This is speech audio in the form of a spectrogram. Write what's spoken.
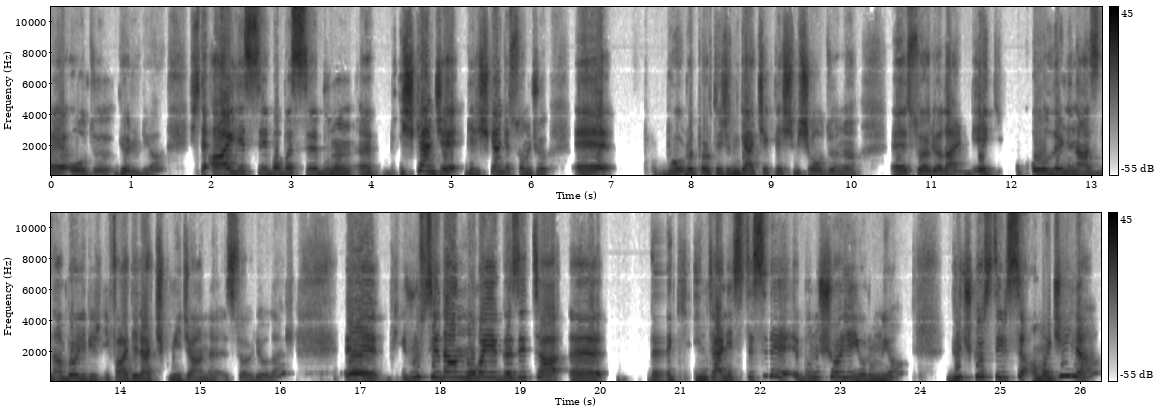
e, olduğu görülüyor. İşte ailesi, babası bunun işkence, bir işkence sonucu bu röportajın gerçekleşmiş olduğunu söylüyorlar. Oğullarının ağzından böyle bir ifadeler çıkmayacağını söylüyorlar. E, Rusya'dan Novaya Gazeta e, internet sitesi de bunu şöyle yorumluyor. Güç gösterisi amacıyla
